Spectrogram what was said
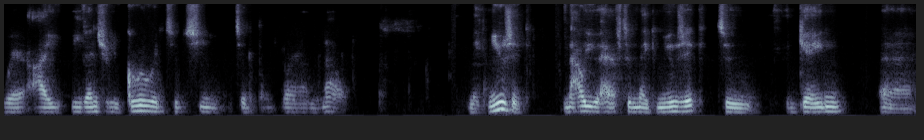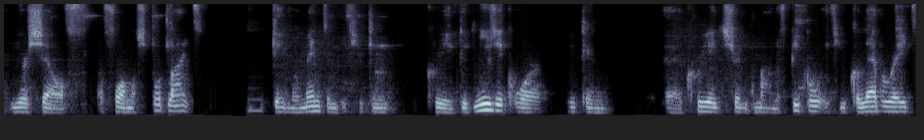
where I eventually grew into the scene to the point where I'm now. Make music. Now you have to make music to gain yourself a form of spotlight, gain momentum. If you can create good music, or you can uh, create certain amount of people if you collaborate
